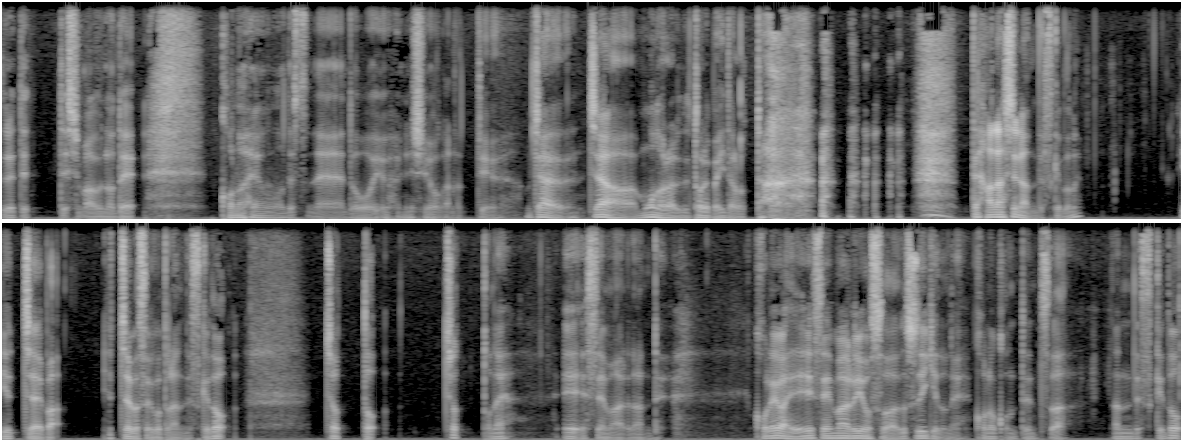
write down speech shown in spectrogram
連れてっててしまうので、この辺をですね、どういう風にしようかなっていう。じゃあ、じゃあ、モノラルで撮ればいいだろうって。って話なんですけどね。言っちゃえば、言っちゃえばそういうことなんですけど、ちょっと、ちょっとね、ASMR なんで。これは ASMR 要素は薄いけどね、このコンテンツは。なんですけど、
